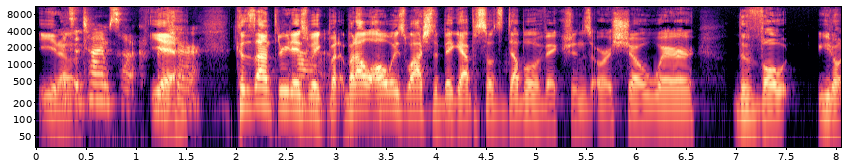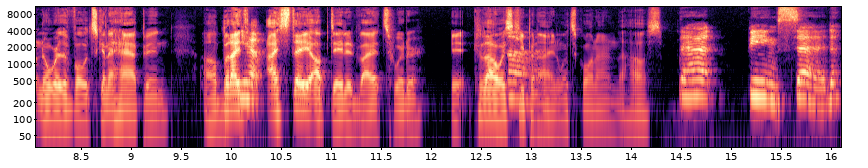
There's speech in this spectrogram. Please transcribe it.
you know, It's a time suck for Yeah. sure. because it's on three days a week. Uh, But but I'll always watch the big episodes, double evictions, or a show where the vote you don't know where the vote's gonna happen. Uh, but I Yep. I stay updated via Twitter because I always keep an Uh, eye on what's going on in the house. That being said,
